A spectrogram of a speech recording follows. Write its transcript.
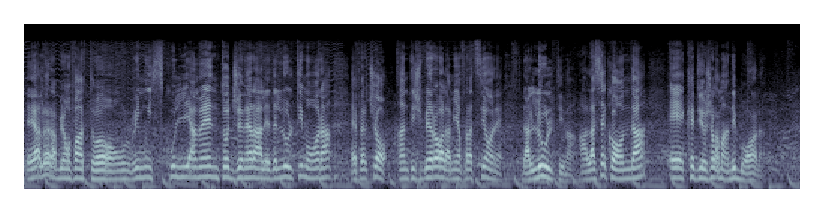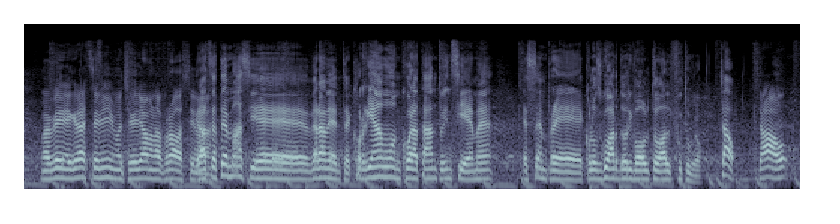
e allora abbiamo fatto un rimiscugliamento generale dell'ultima ora e perciò anticiperò la mia frazione dall'ultima alla seconda e che Dio ce la mandi buona. Va bene, grazie Mimo, ci vediamo alla prossima. Grazie a te Massi e veramente corriamo ancora tanto insieme e sempre con lo sguardo rivolto al futuro. Ciao! Ciao!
